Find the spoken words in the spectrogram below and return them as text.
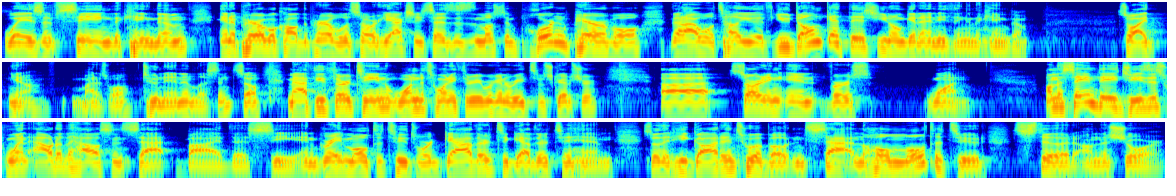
ways of seeing the kingdom in a parable called the parable of the sower. He actually says this is the most important parable that I will tell you. If you don't get this, you don't get anything in the kingdom. So I, you know, might as well tune in and listen. So Matthew 13, 1 to 23, we're going to read some scripture, uh, starting in verse 1. On the same day, Jesus went out of the house and sat by the sea, and great multitudes were gathered together to him, so that he got into a boat and sat, and the whole multitude stood on the shore.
